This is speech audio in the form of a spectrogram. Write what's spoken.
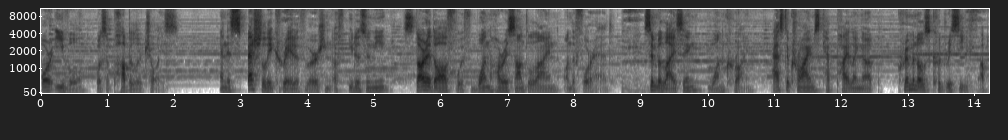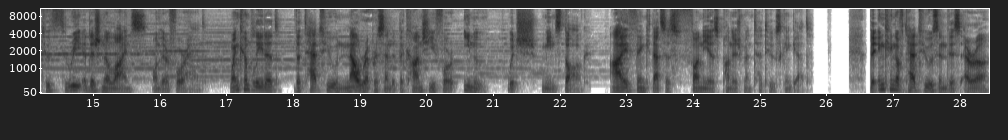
or evil was a popular choice. An especially creative version of irezumi started off with one horizontal line on the forehead, symbolizing one crime. As the crimes kept piling up, criminals could receive up to three additional lines on their forehead. When completed, the tattoo now represented the kanji for inu, which means dog. I think that's as funny as punishment tattoos can get. The inking of tattoos in this era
